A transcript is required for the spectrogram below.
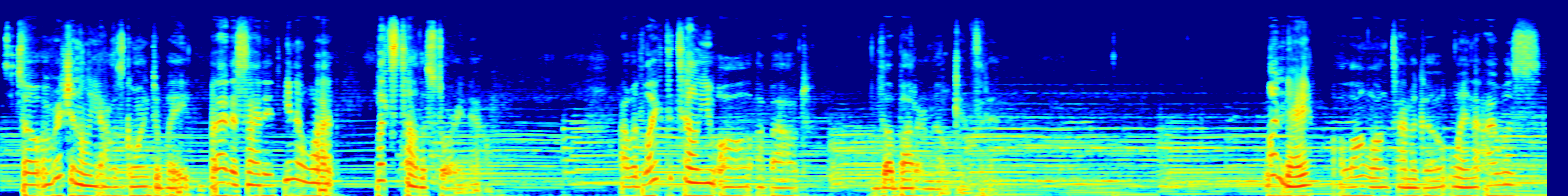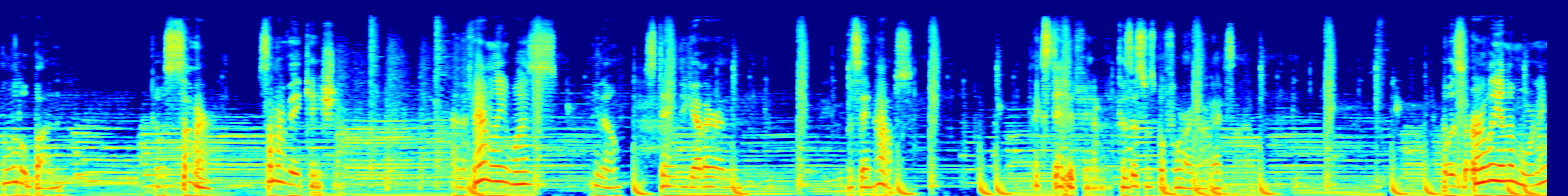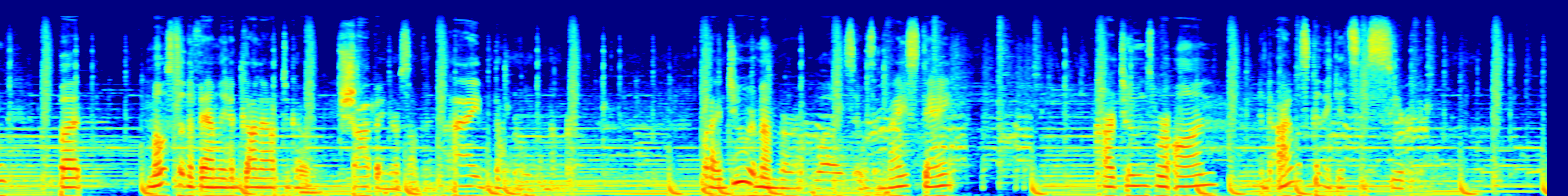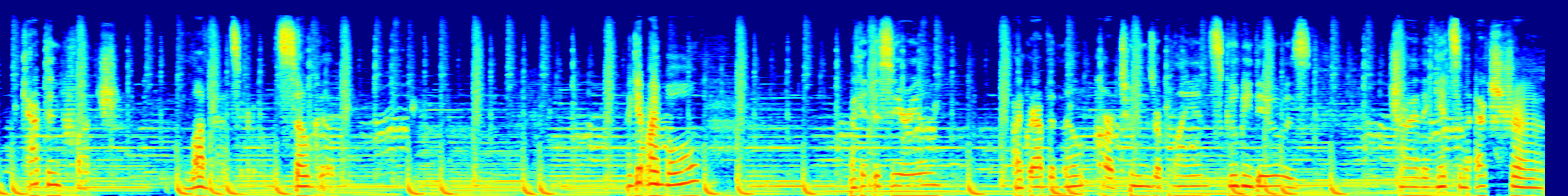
So originally I was going to wait, but I decided, you know what? Let's tell the story now. I would like to tell you all about the buttermilk incident. One day, a long, long time ago, when I was a little bun, it was summer, summer vacation, and the family was, you know, staying together in the same house. Extended family, because this was before I got exiled. It was early in the morning, but most of the family had gone out to go shopping or something. I don't really remember. What I do remember was it was a nice day, cartoons were on, and I was gonna get some cereal. Captain Crunch. Love that cereal. It's so good. I get my bowl, I get the cereal, I grab the milk, cartoons are playing, Scooby Doo is trying to get some extra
